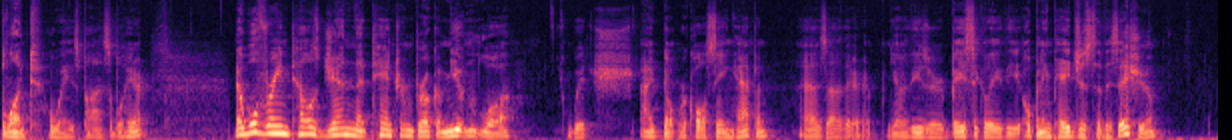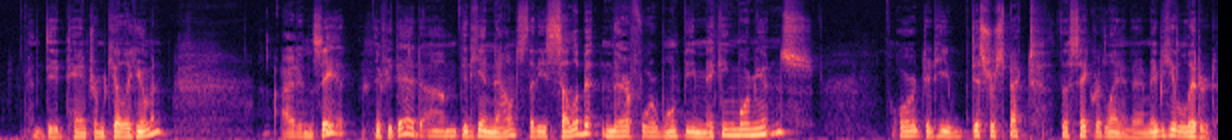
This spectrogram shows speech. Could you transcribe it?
blunt ways possible here. Now Wolverine tells Jen that Tantrum broke a mutant law, which I don't recall seeing happen, as uh, they're you know these are basically the opening pages to this issue. Did Tantrum kill a human? I didn't see it. If he did, um, did he announce that he's celibate and therefore won't be making more mutants? Or did he disrespect the sacred land? Uh, maybe he littered.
